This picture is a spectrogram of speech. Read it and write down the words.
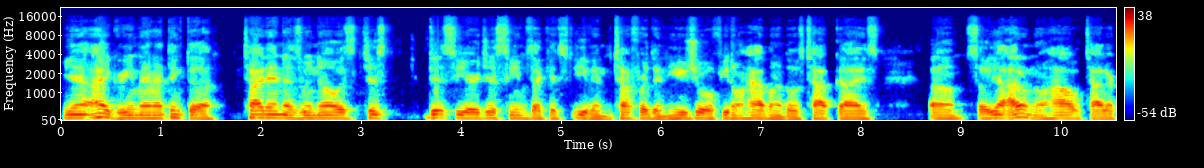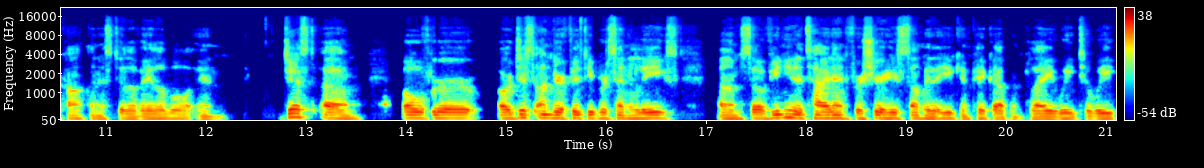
Yeah, I agree, man. I think the tight end, as we know, is just this year just seems like it's even tougher than usual if you don't have one of those top guys. Um, so yeah, I don't know how Tyler Conklin is still available and just um, over or just under 50% of leagues. Um, so if you need a tight end, for sure, he's somebody that you can pick up and play week to week.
